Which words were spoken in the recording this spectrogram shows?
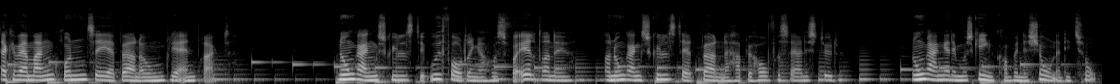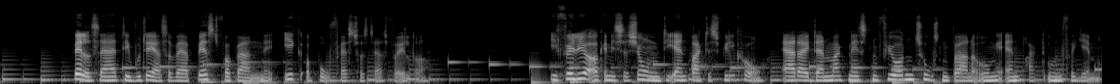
Der kan være mange grunde til, at børn og unge bliver anbragt. Nogle gange skyldes det udfordringer hos forældrene, og nogle gange skyldes det, at børnene har behov for særlig støtte. Nogle gange er det måske en kombination af de to. Fælles er, at det vurderes at være bedst for børnene ikke at bo fast hos deres forældre. Ifølge organisationen De Anbragtes Vilkår er der i Danmark næsten 14.000 børn og unge anbragt uden for hjemmet.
